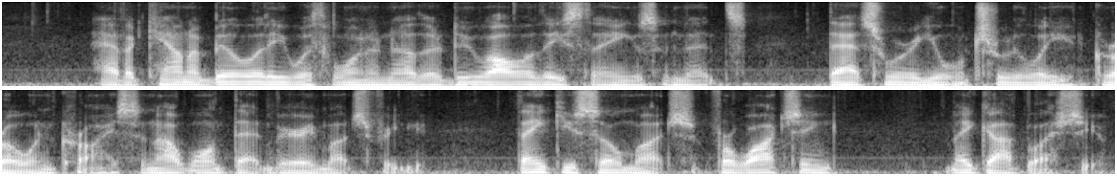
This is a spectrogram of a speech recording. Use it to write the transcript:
have accountability with one another, do all of these things, and that's that's where you will truly grow in Christ. And I want that very much for you. Thank you so much for watching. May God bless you.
